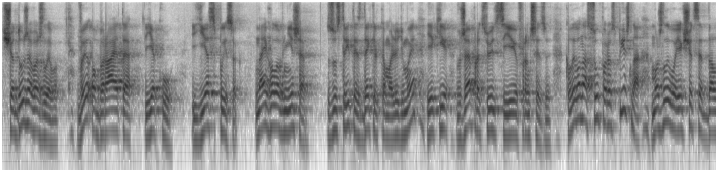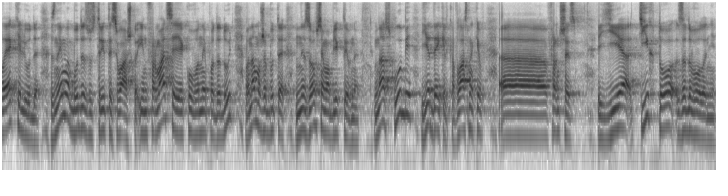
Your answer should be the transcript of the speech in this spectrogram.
що дуже важливо, ви обираєте яку є список. Найголовніше зустрітись з декількома людьми, які вже працюють з цією франшизою. Коли вона супер успішна, можливо, якщо це далекі люди, з ними буде зустрітись важко. І інформація, яку вони подадуть, вона може бути не зовсім об'єктивною. У нас в клубі є декілька власників е- франшиз. Є ті, хто задоволені.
